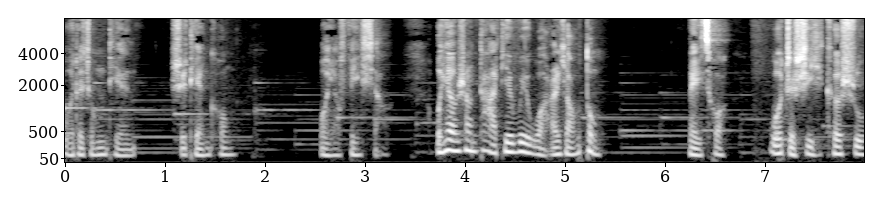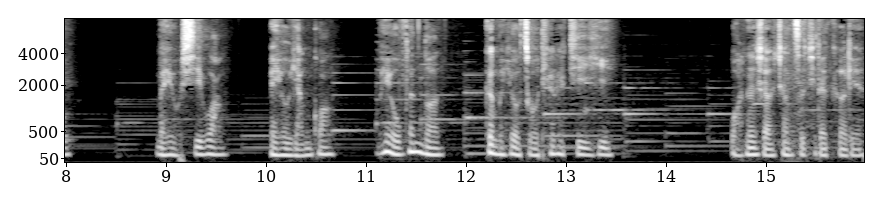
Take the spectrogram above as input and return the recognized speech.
我的终点是天空，我要飞翔，我要让大地为我而摇动。没错，我只是一棵树，没有希望。没有阳光，没有温暖，更没有昨天的记忆。我能想象自己的可怜，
